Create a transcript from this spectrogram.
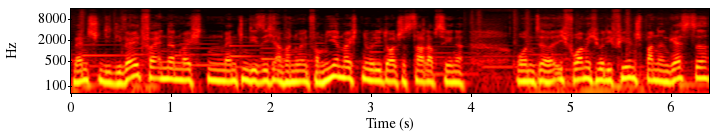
Menschen, die die Welt verändern möchten, Menschen, die sich einfach nur informieren möchten möchten über die deutsche Startup-Szene. Und äh, ich freue mich über die vielen spannenden Gäste.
